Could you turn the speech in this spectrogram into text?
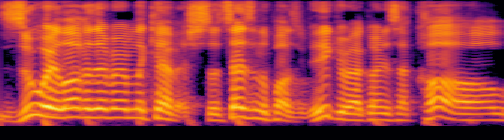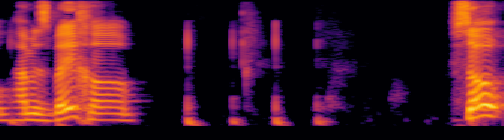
So it says in the positive. So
